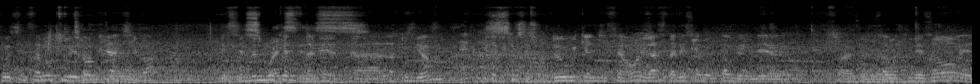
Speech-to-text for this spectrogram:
faut aussi le savoir tous les ans Creativa. Et c'est le même week-end cette année, c'est à l'Atomium. D'habitude c'est sur deux week-ends différents et là cette année c'est en même temps mais on est euh, sur le salon tous les ans et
